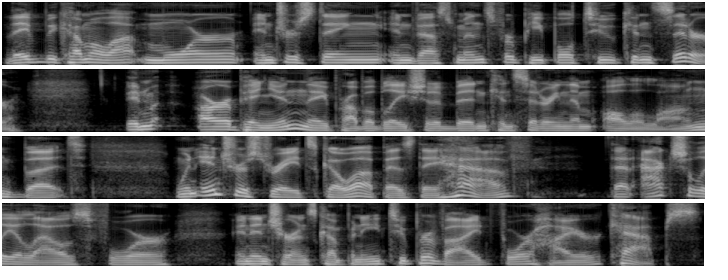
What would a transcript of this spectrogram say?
they've become a lot more interesting investments for people to consider in our opinion, they probably should have been considering them all along. But when interest rates go up, as they have, that actually allows for an insurance company to provide for higher caps.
